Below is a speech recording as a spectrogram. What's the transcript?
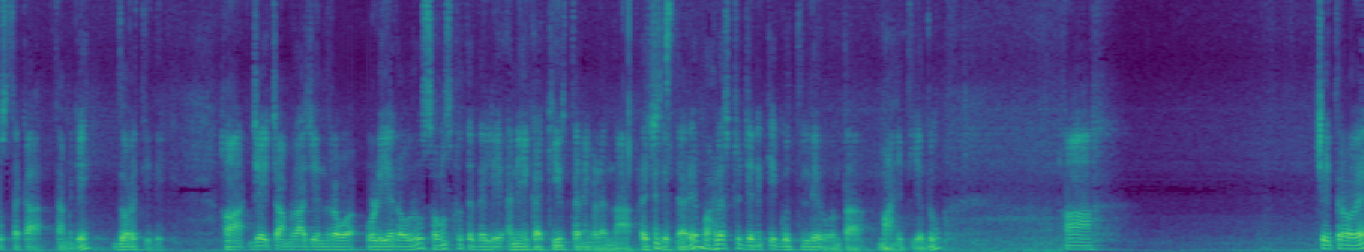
ಪುಸ್ತಕ ತಮಗೆ ದೊರೆತಿದೆ. ಜಯಚಾಮರಾಜೇಂದ್ರ ಒಡೆಯರ್ ಅವರು ಸಂಸ್ಕೃತದಲ್ಲಿ ಅನೇಕ ಕೀರ್ತನೆಗಳನ್ನು ರಚಿಸಿದ್ದಾರೆ. ಬಹಳಷ್ಟು ಜನಕ್ಕೆ ಗೊತ್ತಿಲ್ಲದಿರುವಂತಹ ಮಾಹಿತಿಯದು ಚೈತ್ರ ಅವರೇ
